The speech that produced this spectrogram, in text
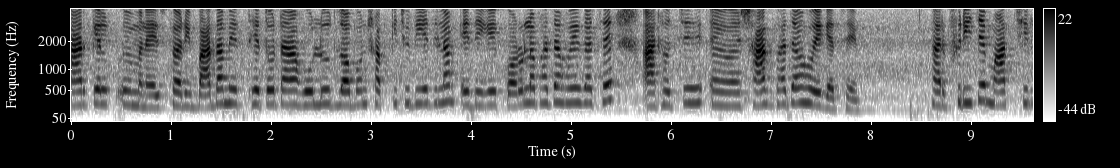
নারকেল মানে সরি বাদামের থেতোটা, হলুদ, লবণ সব কিছু দিয়ে দিলাম। এদিকে করলা ভাজা হয়ে গেছে, আর হচ্ছে শাক ভাজাও হয়ে গেছে। আর ফ্রিজে মাছ ছিল,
